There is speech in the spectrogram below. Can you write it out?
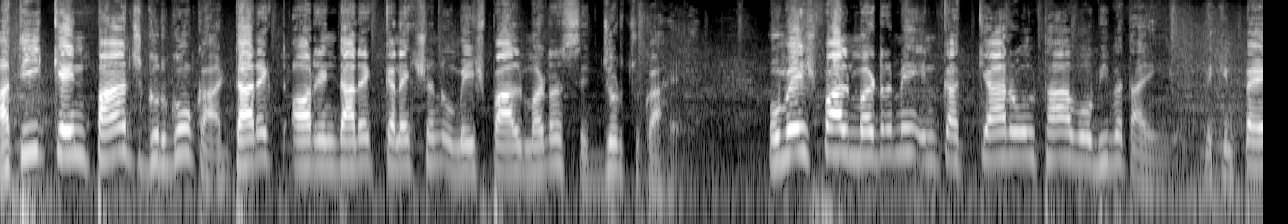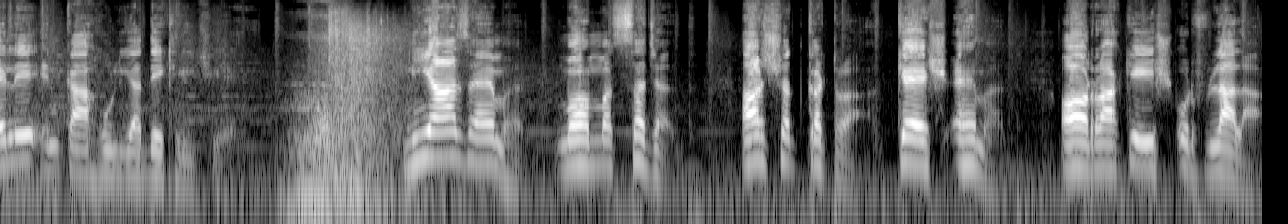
अतीक के इन पाँच गुर्गों का डायरेक्ट और indirect connection Umesh Pal murder से जुड़ चुका है। उमेश पाल मर्डर में इनका क्या रोल था वो भी बताएँगे, लेकिन पहले इनका हुलिया देख लीजिए। नियाज अहमद, मोहम्मद सजद, अरशद कटरा, कैश अहमद और राकेश उर्फ़ लाला।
